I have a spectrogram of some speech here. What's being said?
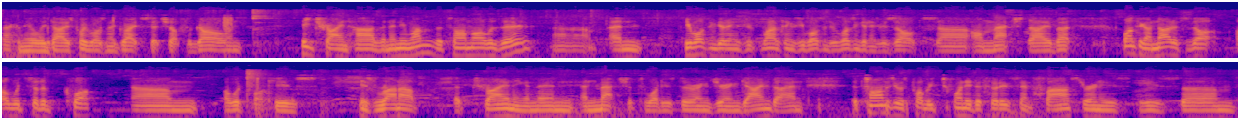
back in the early days probably wasn't a great set shot for goal, and he trained harder than anyone the time I was there, um, and he wasn't getting his, one of the things he wasn't he wasn't getting his results uh, on match day. But one thing I noticed is I, I would sort of clock um, I would clock his his run up at training and then and match it to what he was doing during game day. And at times he was probably 20 to 30 percent faster in his his um,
